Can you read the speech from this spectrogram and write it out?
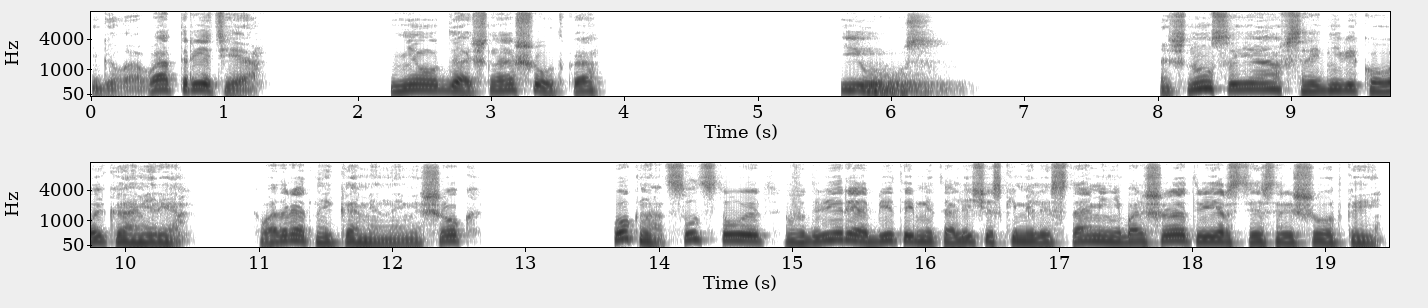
Глава третья. Неудачная шутка. Илус. Очнулся я в средневековой камере. Квадратный каменный мешок. Окна отсутствуют, в двери обиты металлическими листами небольшое отверстие с решеткой,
